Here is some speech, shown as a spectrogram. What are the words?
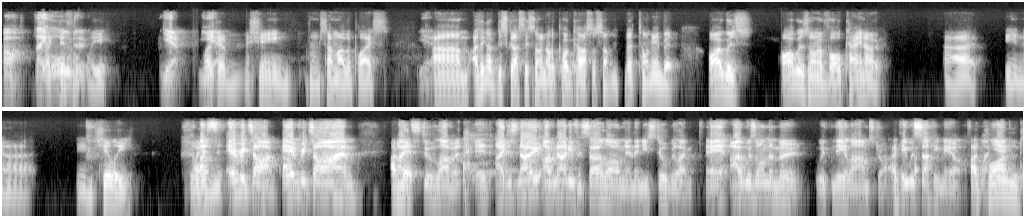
Oh, they like all do. definitely Yeah. like yeah. a machine from some other place. yeah. Um, I think I've discussed this on another podcast or something that time in, but I was I was on a volcano uh, in uh, in Chile when every time, every time, I I, still love it. It- I just know I've known you for so long, and then you still be like, "Eh, I was on the moon with Neil Armstrong. I- he was sucking me off." I I'm like, climbed.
